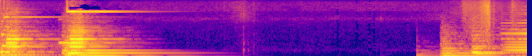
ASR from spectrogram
Thank you.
